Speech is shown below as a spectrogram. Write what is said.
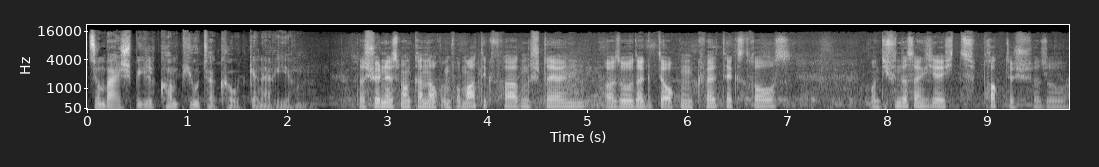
Zum Beispiel Computercode generieren. Das Schöne ist, man kann auch Informatikfragen stellen. Also da gibt er auch einen Quelltext raus. Und ich finde das eigentlich echt praktisch. Also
